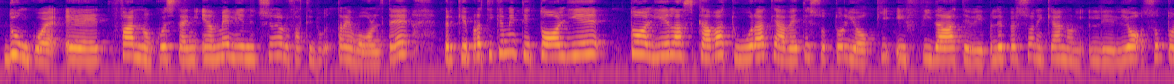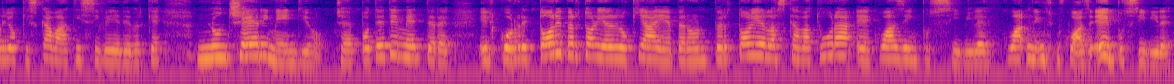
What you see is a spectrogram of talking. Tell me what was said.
Dunque eh, fanno questa a me l'iniezione l'ho fatta tre volte perché praticamente toglie toglie la scavatura che avete sotto gli occhi e fidatevi, le persone che hanno le, gli, sotto gli occhi scavati si vede perché non c'è rimedio, cioè potete mettere il correttore per togliere le occhiaie, per, togliere la scavatura è quasi impossibile, quasi, è impossibile,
